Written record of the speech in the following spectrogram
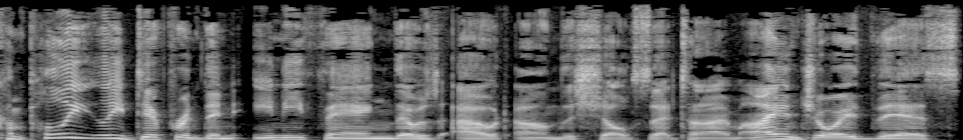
completely different than anything that was out on the shelves that time. I enjoyed this.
